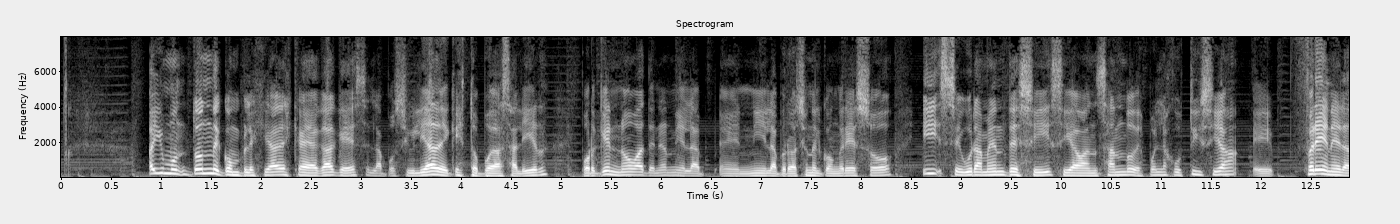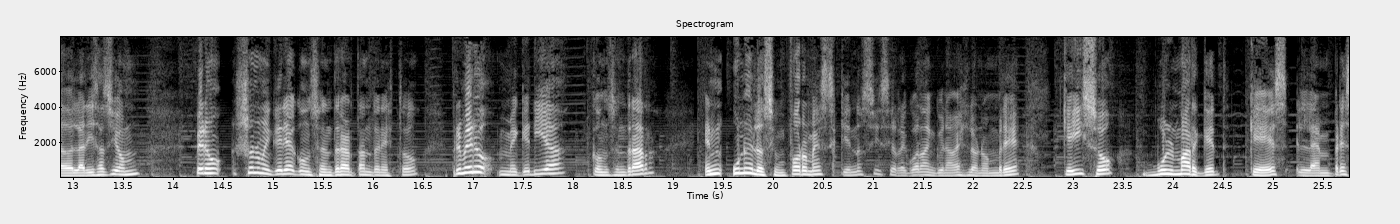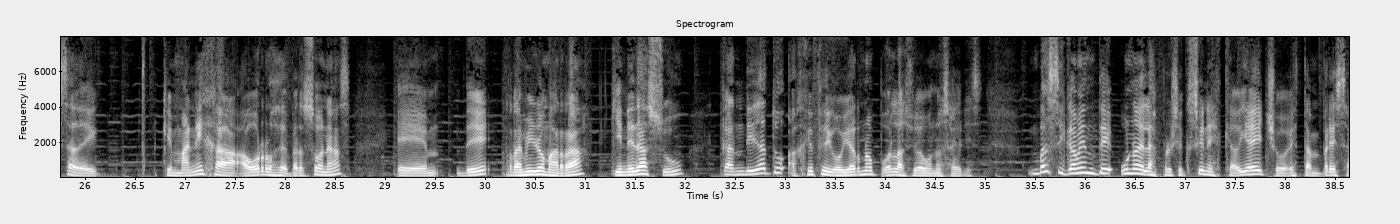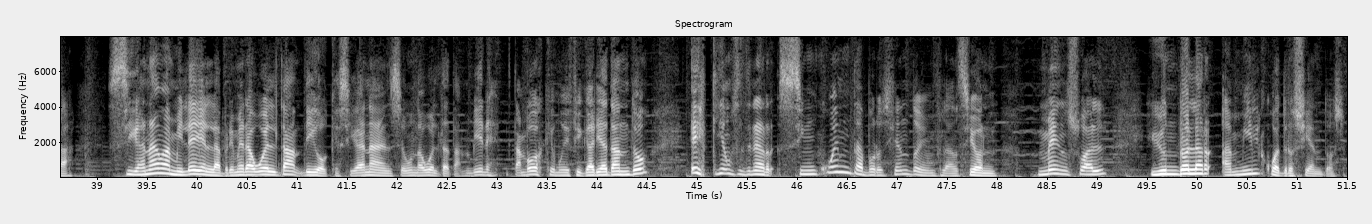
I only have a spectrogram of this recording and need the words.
Hay un montón de complejidades que hay acá, que es la posibilidad de que esto pueda salir, porque no va a tener ni la, eh, ni la aprobación del Congreso y seguramente sí siga avanzando después la justicia eh, frene la dolarización. Pero yo no me quería concentrar tanto en esto. Primero me quería concentrar en uno de los informes, que no sé si recuerdan que una vez lo nombré, que hizo Bull Market, que es la empresa de, que maneja ahorros de personas eh, de Ramiro Marrá, quien era su candidato a jefe de gobierno por la ciudad de Buenos Aires. Básicamente, una de las proyecciones que había hecho esta empresa, si ganaba Milei en la primera vuelta, digo que si gana en segunda vuelta también es- tampoco es que modificaría tanto, es que íbamos a tener 50% de inflación mensual y un dólar a 1400.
